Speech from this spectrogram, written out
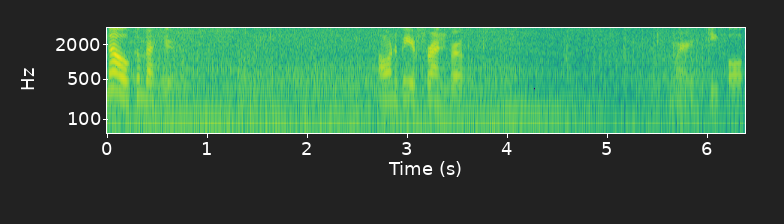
No, come back here. I want to be your friend, bro. Come here, default.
